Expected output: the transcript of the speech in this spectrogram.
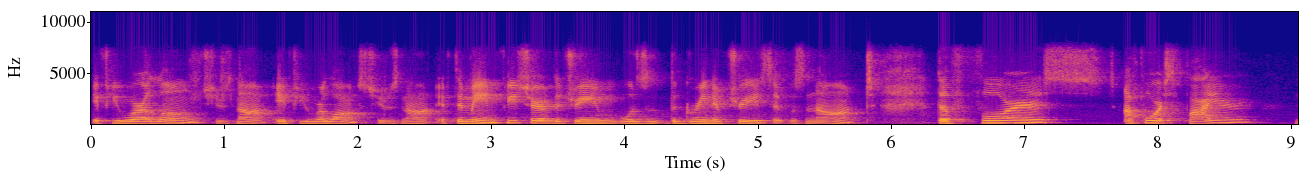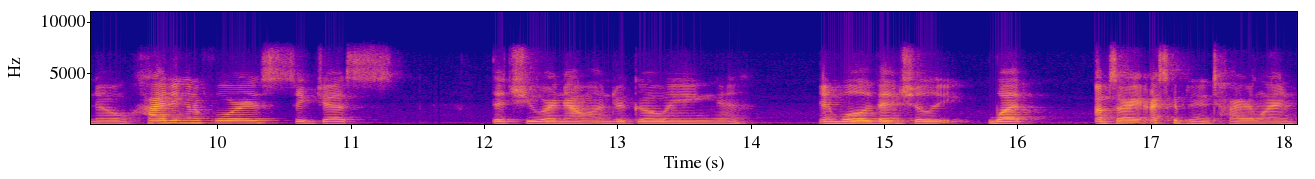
If you were alone, she was not. If you were lost, she was not. If the main feature of the dream was the green of trees, it was not. The forest, a forest fire, no. Hiding in a forest suggests that you are now undergoing and will eventually what I'm sorry, I skipped an entire line.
